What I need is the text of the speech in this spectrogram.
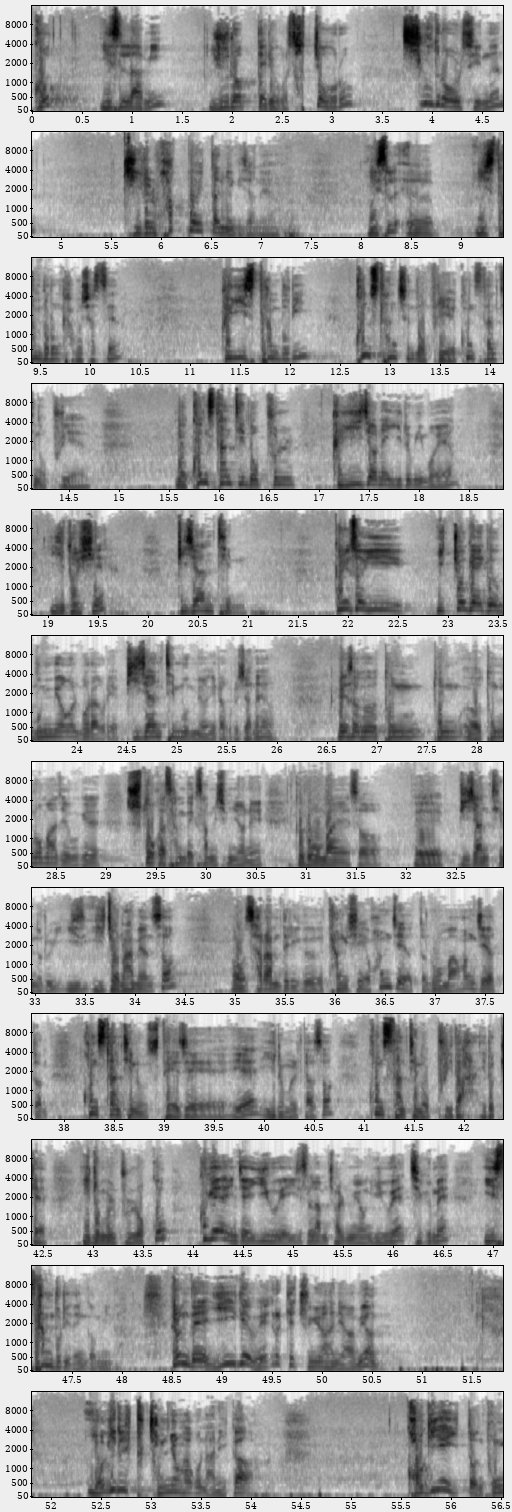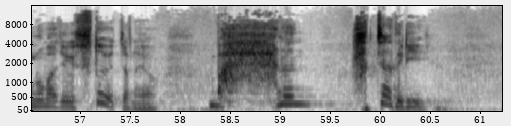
곧 이슬람이 유럽 대륙으로 서쪽으로 치고 들어올 수 있는 길을 확보했다는 얘기잖아요. 이슬, 어, 이스탄불은 가보셨어요? 그 이스탄불이 콘스탄티노플이에요. 콘스탄티노플이에요. 네, 콘스탄티노플 그 이전의 이름이 뭐예요? 이 도시의 비잔틴. 그래서 이 이쪽의 그 문명을 뭐라 그래요? 비잔틴 문명이라고 그러잖아요. 그래서 그 동, 동, 어, 동로마 제국의 수도가 330년에 그 로마에서 예, 비잔틴으로 이, 전하면서 어, 사람들이 그 당시의 황제였던 로마 황제였던 콘스탄티누스 대제의 이름을 따서 콘스탄티노플이다 이렇게 이름을 불렀고 그게 이제 이후에 이슬람 절명 이후에 지금의 이스탄불이 된 겁니다. 그런데 이게 왜 그렇게 중요하냐 하면 여기를 딱 점령하고 나니까 거기에 있던 동로마 지역의 수도였잖아요. 많은 학자들이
